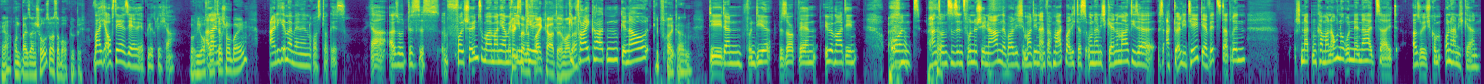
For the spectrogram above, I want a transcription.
Ja. Und bei seinen Shows warst du aber auch glücklich. War ich auch sehr, sehr, sehr glücklicher. Wie oft warst Alleine- du jetzt schon mal bei ihm? Eigentlich immer, wenn er in Rostock ist. Ja, also das ist voll schön, zumal man ja mit Kriegst ihm eine viel... Freikarte immer, gibt ne? Freikarten, genau, Gibt Freikarten. die dann von dir besorgt werden über Martin. Und ansonsten sind es wunderschöne Abende, weil ich Martin einfach mag, weil ich das unheimlich gerne mag. Diese Aktualität, der Witz da drin. Schnacken kann man auch eine Runde in der Halbzeit. Also ich komme unheimlich gern.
